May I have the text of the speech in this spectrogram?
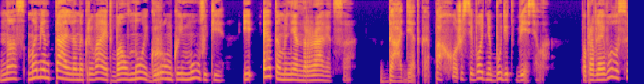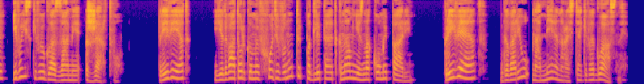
Нас моментально накрывает волной громкой музыки, и это мне нравится. Да, детка, похоже, сегодня будет весело. Поправляю волосы и выискиваю глазами жертву. «Привет!» Едва только мы входим внутрь, подлетает к нам незнакомый парень. «Привет!» — говорю, намеренно растягивая гласные.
